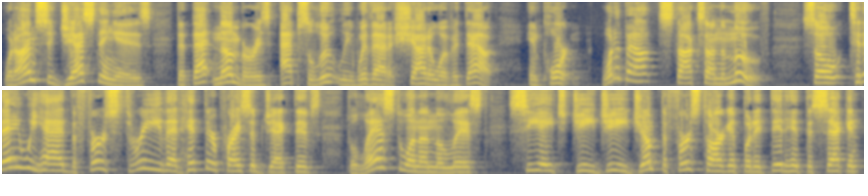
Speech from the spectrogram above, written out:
What I'm suggesting is that that number is absolutely, without a shadow of a doubt, important. What about stocks on the move? So today we had the first three that hit their price objectives. The last one on the list, CHGG, jumped the first target, but it did hit the second.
